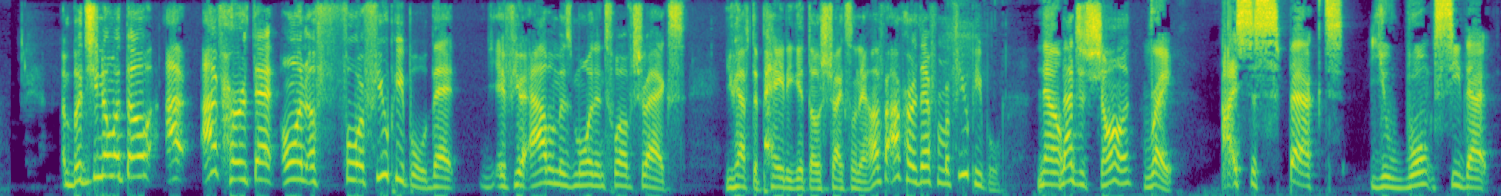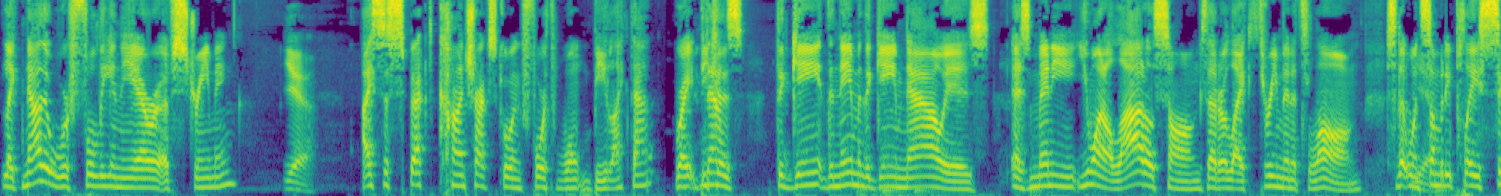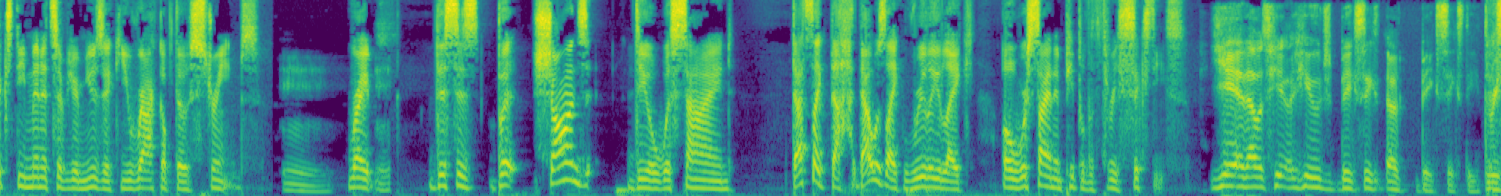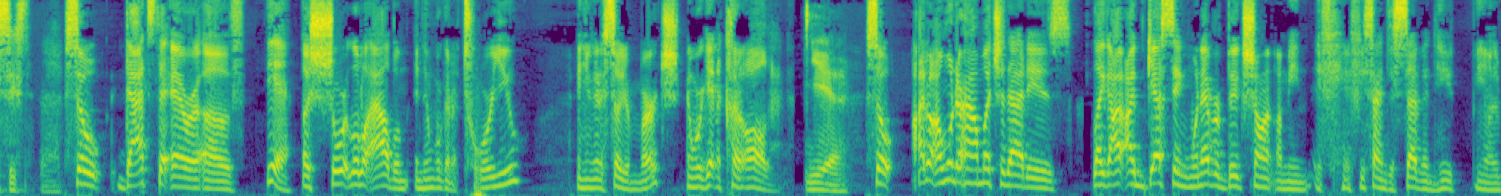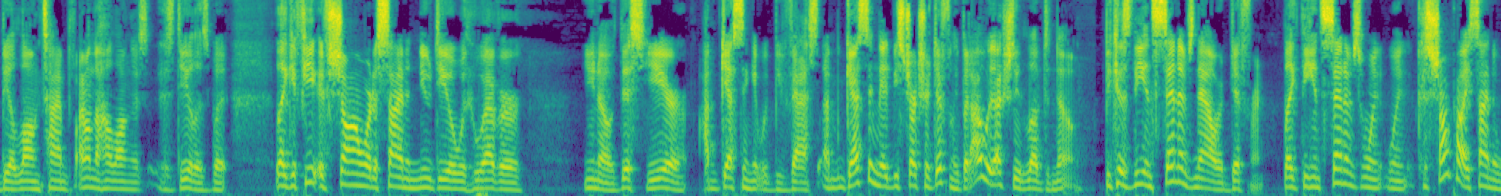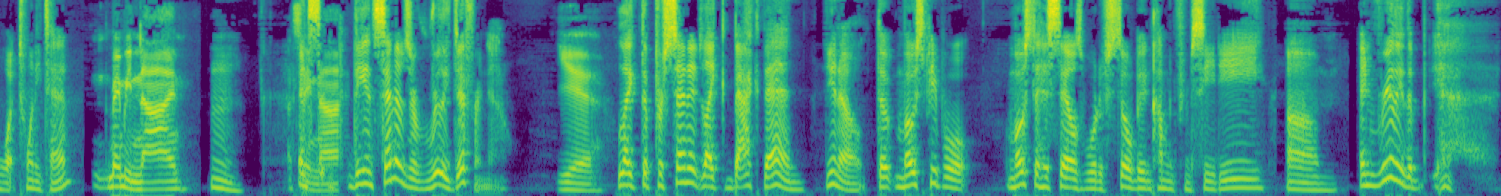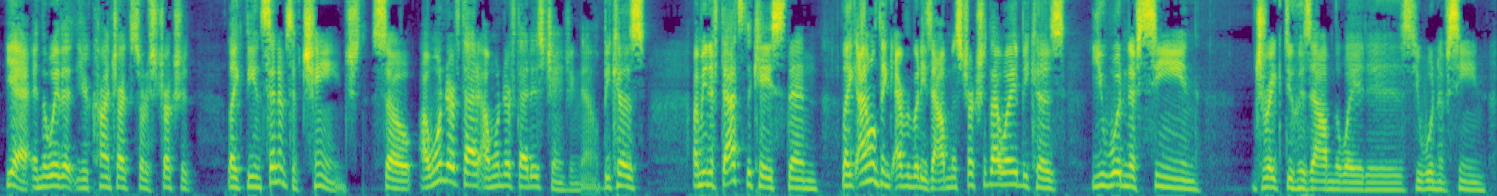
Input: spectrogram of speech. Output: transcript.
but you know what though? I I've heard that on a, for a few people that if your album is more than twelve tracks, you have to pay to get those tracks on there. I've, I've heard that from a few people, Now, not just Sean. Right. I suspect you won't see that. Like now that we're fully in the era of streaming, Yeah. I suspect contracts going forth won't be like that. Right. Because the game, the name of the game now is as many, you want a lot of songs that are like three minutes long so that when Yeah. somebody plays 60 minutes of your music, you rack up those streams. Right. This is, but Sean's deal was signed. That's like the, that was like really like, oh, we're signing people to 360s. Yeah, that was a huge big six, uh, big sixty, three sixty. So that's the era of, yeah, a short little album and then we're going to tour you and you're going to sell your merch and we're getting a cut of all that. Yeah. So I don't, I wonder how much of that is like, I, I'm guessing whenever Big Sean, I mean, if, if he signed to seven, he, you know, it'd be a long time. I don't know how long his, his deal is, but like if he, if Sean were to sign a new deal with whoever, you know, this year, I'm guessing it would be vast. I'm guessing they'd be structured differently, but I would actually love to know because the incentives now are different. Like the incentives when, when, cause Sean probably signed in what, 2010? Maybe nine. Hmm. I'd say And so nine. the incentives are really different now. Yeah. Like the percentage, like back then, you know, the most people, most of his sales would have still been coming from CD. Um, and really the, yeah, and the way that your contract sort of structured, like the incentives have changed. So I wonder if that, I wonder if that is changing now because, I mean, if that's the case, then like, I don't think everybody's album is structured that way because you wouldn't have seen Drake do his album the way it is. You wouldn't have seen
